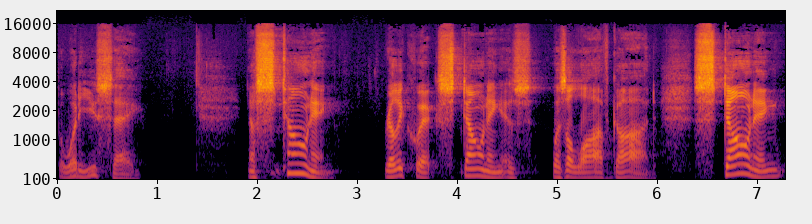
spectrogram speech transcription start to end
But what do you say? Now, stoning, really quick, stoning is, was a law of God. Stoning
